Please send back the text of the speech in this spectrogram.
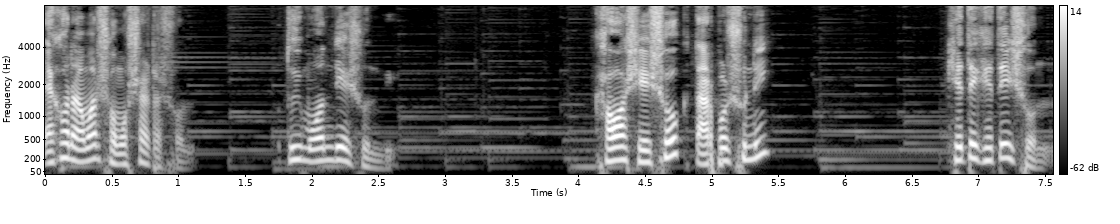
এখন আমার সমস্যাটা শোন। তুই মন দিয়ে শুনবি। খাওয়া শেষ হোক, তারপর শুনি। খেতে খেতেই শোন।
